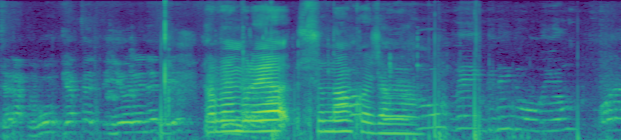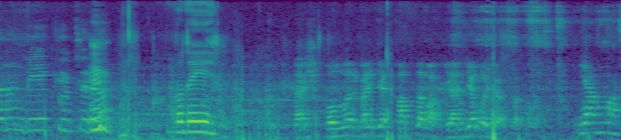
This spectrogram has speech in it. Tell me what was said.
Serap bu kıyafet yöre ne diye? Ya ben buraya şundan koyacağım ya. Doğu ve Güneydoğuluyum. Oranın bir kültürü Bu değil. Sen şu kolları bence katla bak. Yanacak ocakla. yanmaz.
